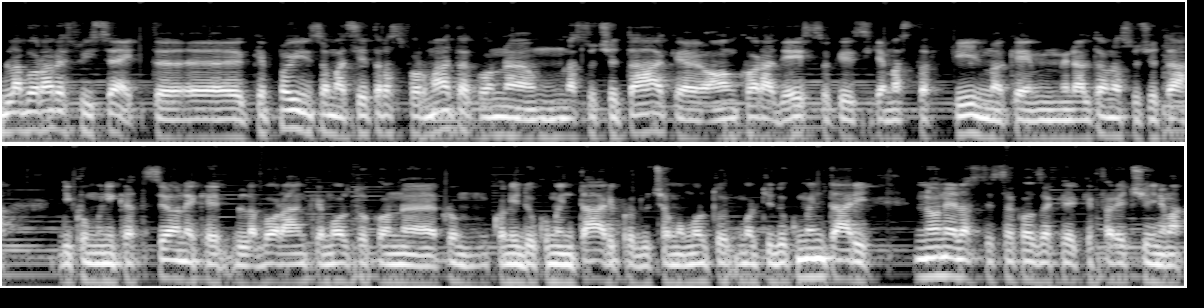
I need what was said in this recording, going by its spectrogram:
lavorare sui set, eh, che poi insomma si è trasformata con una società che ho ancora adesso, che si chiama Staff Film, che in realtà è una società di comunicazione che lavora anche molto con, eh, con, con i documentari, produciamo molto, molti documentari, non è la stessa cosa che, che, fare cinema.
